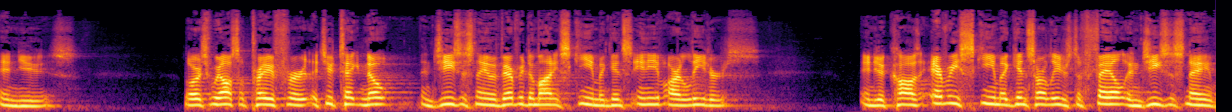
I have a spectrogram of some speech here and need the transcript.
and use. Lord, we also pray for that you take note in Jesus' name of every demonic scheme against any of our leaders. And you cause every scheme against our leaders to fail in Jesus' name.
